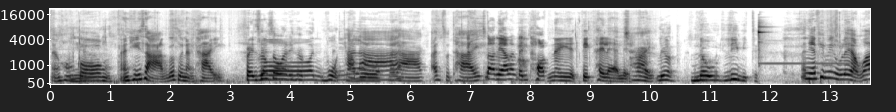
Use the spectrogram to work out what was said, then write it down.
หนังฮ่องกง อันที่สามก็คือหนังไทย Friend เฟรนโซ Zone อันนี้คือโหวตค่ะโหวตน่ารัก อันสุดท้าย ตอนเนี้ยมันเป็นท็อปใน Netflix Thailand เลย ใช่ เรื่อง no limit อันเนี้ยพี่ไม่รู้เลยอะว่า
